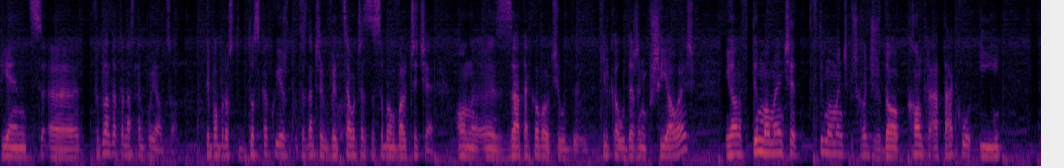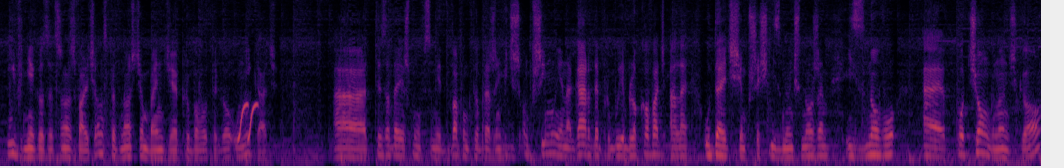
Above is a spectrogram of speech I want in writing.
więc e, wygląda to następująco. Ty po prostu doskakujesz, to znaczy wy cały czas ze sobą walczycie. On e, zaatakował cię, kilka uderzeń przyjąłeś i on w tym momencie, w tym momencie przechodzisz do kontrataku i, i w niego zaczynasz walić. On z pewnością będzie próbował tego unikać. A ty zadajesz mu w sumie dwa punkty obrażeń. Widzisz, on przyjmuje na gardę, próbuje blokować, ale udaje ci się prześlizgnąć nożem i znowu e, pociągnąć go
